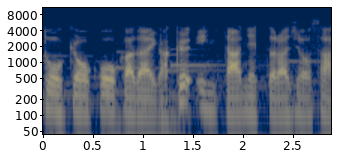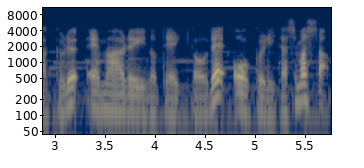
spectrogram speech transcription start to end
東京工科大学インターネットラジオサークル MRE の提供でお送りいたしました。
